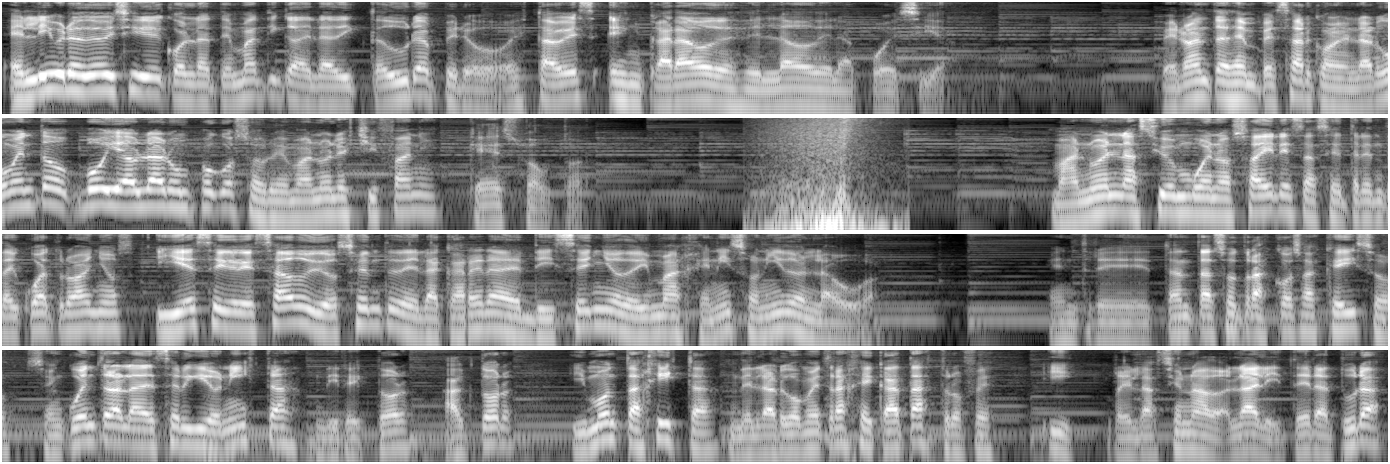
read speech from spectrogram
El libro de hoy sigue con la temática de la dictadura, pero esta vez encarado desde el lado de la poesía. Pero antes de empezar con el argumento, voy a hablar un poco sobre Manuel Eschifani, que es su autor. Manuel nació en Buenos Aires hace 34 años y es egresado y docente de la carrera de diseño de imagen y sonido en la UBA. Entre tantas otras cosas que hizo, se encuentra la de ser guionista, director, actor y montajista del largometraje Catástrofe y, relacionado a la literatura,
